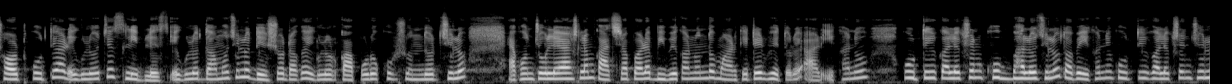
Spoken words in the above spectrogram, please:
শর্ট কুর্তি আর এগুলো হচ্ছে স্লিভলেস এগুলোর দামও ছিল দেড়শো টাকা, এগুলোর কাপড়ও খুব সুন্দর ছিল। এখন চলে আসলাম কাঁচরাপাড়া বিবেকানন্দ মার্কেটের ভেতরে। আর এখানেও কুর্তির কালেকশন খুব ভালো ছিল, তবে এখানে কুর্তির কালেকশন ছিল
